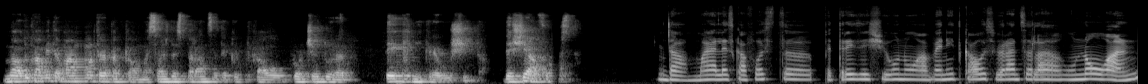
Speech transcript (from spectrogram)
mi-aduc aminte mai mult, repet, ca un mesaj de speranță decât ca o procedură tehnic reușită, deși a fost. Da, mai ales că a fost uh, pe 31, a venit ca o speranță la un nou an.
